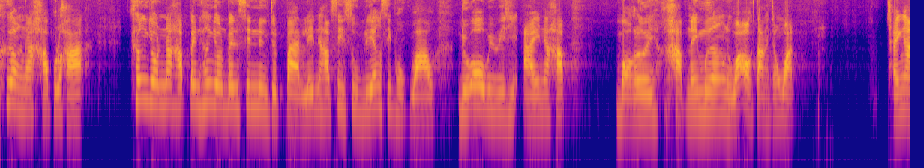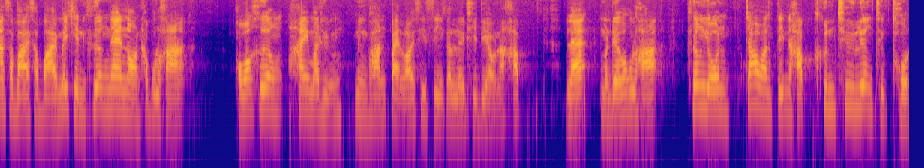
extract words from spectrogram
เครื่องนะครับคุณลูกค้า เครื่องยนต์นะครับ เป็นเครื่องยนต์เบนซิน 1.8 ลิตรนะครับ4สูบเลี้ยง 16 วาล์ว Duo VVTi นะครับ บอกเลยขับในเมืองหรือว่าออกต่างจังหวัด ใช้งานสบายๆ ไม่เค็นเครื่องแน่นอนครับคุณลูกค้า เพราะว่าเครื่องให้มาถึง 1,800ซีซีกันเลยทีเดียวนะครับ และเหมือนเดิมครับคุณลูกค้า เครื่องยนต์เจ้าวันติดนะครับ ขึ้นชื่อเรื่องถึกทน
